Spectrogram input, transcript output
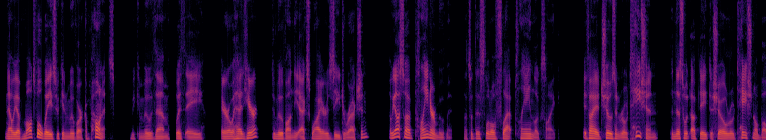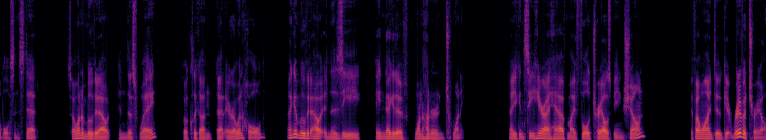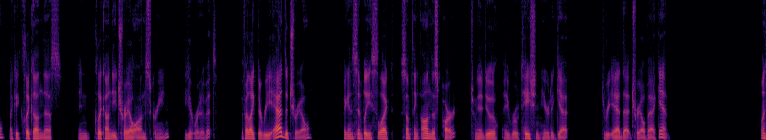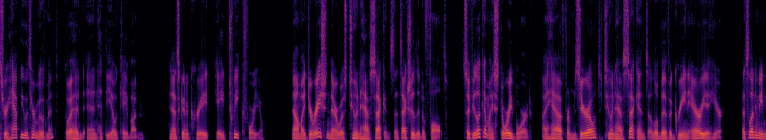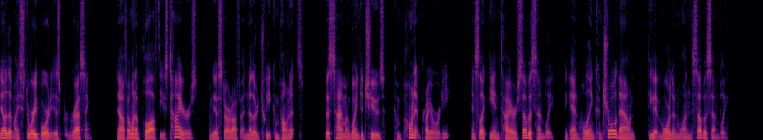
Now we have multiple ways we can move our components. We can move them with a arrowhead here to move on the X, Y, or Z direction. And we also have planar movement. That's what this little flat plane looks like. If I had chosen rotation, then this would update to show rotational bubbles instead. So I want to move it out in this way. So I'll click on that arrow and hold. I can move it out in the Z a negative 120. Now you can see here I have my full trails being shown. If I wanted to get rid of a trail, I could click on this and click on the trail on screen to get rid of it. If I like to re-add the trail, I can simply select something on this part, which I'm going to do a rotation here to get to re-add that trail back in. Once you're happy with your movement, go ahead and hit the OK button. And that's going to create a tweak for you. Now, my duration there was two and a half seconds. That's actually the default. So if you look at my storyboard, I have from zero to two and a half seconds, a little bit of a green area here. That's letting me know that my storyboard is progressing. Now, if I want to pull off these tires, I'm going to start off another tweak components. This time I'm going to choose component priority and select the entire subassembly. Again, holding control down to get more than one subassembly.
